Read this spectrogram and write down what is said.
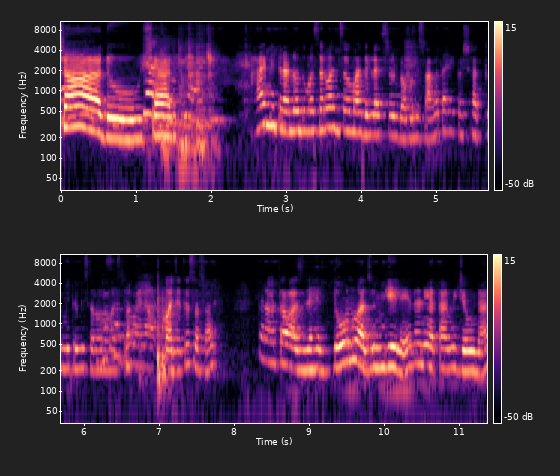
शादू शाद हाय मित्रांनो तुम्हा सर्वांचं माधुरी लाईफस्टाईल ब्लॉगमध्ये स्वागत आहे. कशा आहात तुम्ही? तुम्ही सर्व मस्त मजेतच असाल? तर आता वाजले आहेत दोन वाजून गेलेत आणि आता आम्ही जेवणार.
